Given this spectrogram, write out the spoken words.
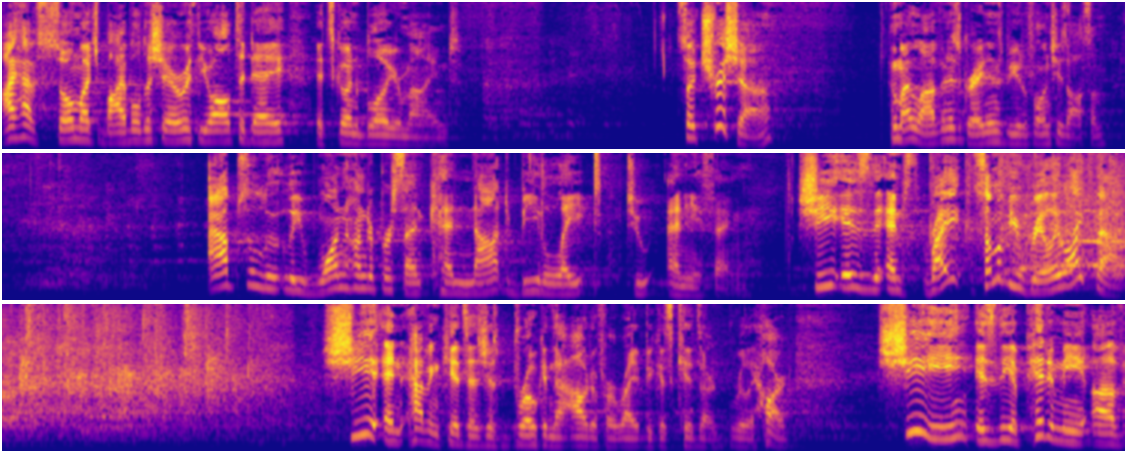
I have so much Bible to share with you all today, it's going to blow your mind. So, Trisha whom I love and is great and is beautiful and she's awesome, absolutely 100% cannot be late to anything. She is the, and right? Some of you really like that. She, and having kids has just broken that out of her, right? Because kids are really hard. She is the epitome of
